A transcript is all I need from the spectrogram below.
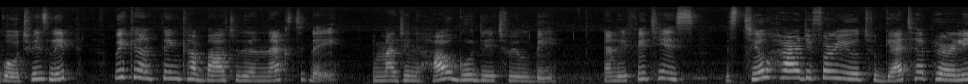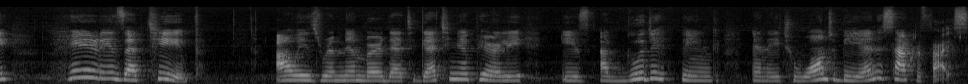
Go to sleep, we can think about the next day. Imagine how good it will be. And if it is still hard for you to get up early, here is a tip. Always remember that getting up early is a good thing and it won't be any sacrifice,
